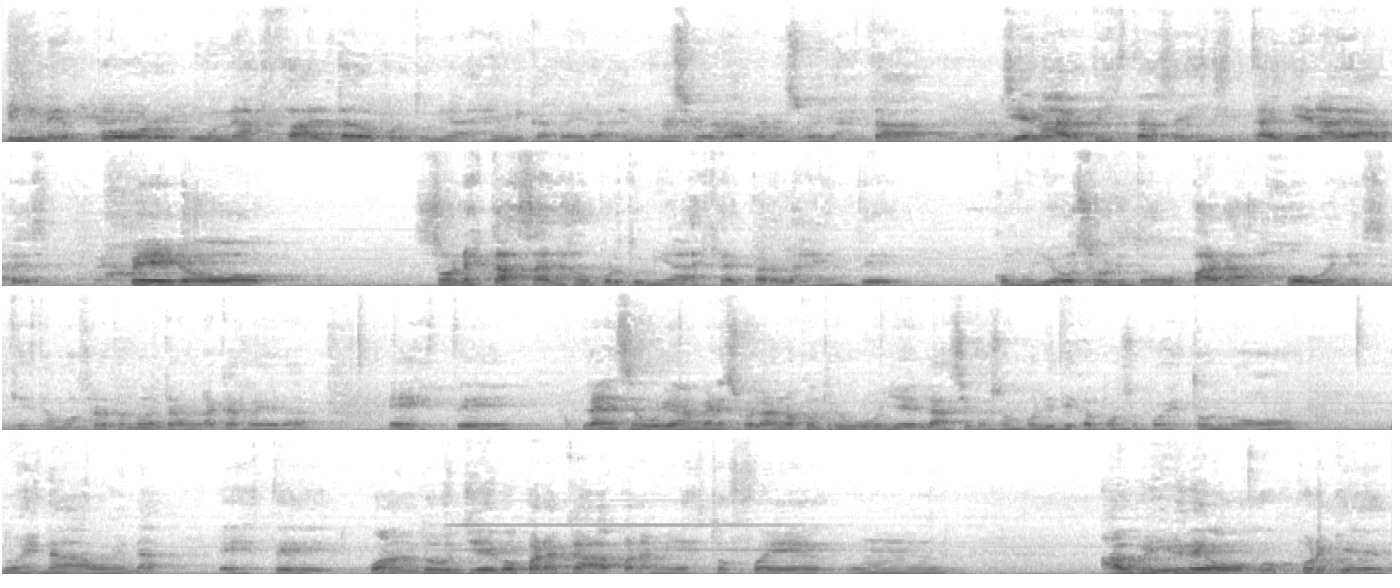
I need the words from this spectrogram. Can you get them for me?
vine por una falta de oportunidades en mi carrera en Venezuela. Venezuela está llena de artistas, está llena de artes, pero son escasas las oportunidades que hay para la gente como yo, sobre todo para jóvenes que estamos tratando de entrar en la carrera. Este, la inseguridad en Venezuela no contribuye, la situación política por supuesto no, no es nada buena. Este, cuando llego para acá, para mí esto fue un abrir de ojos porque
